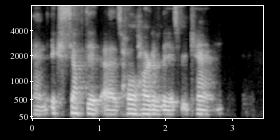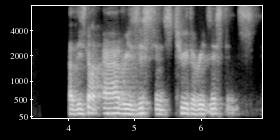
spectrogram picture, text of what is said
and accept it as wholeheartedly as we can. At least not add resistance to the resistance.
